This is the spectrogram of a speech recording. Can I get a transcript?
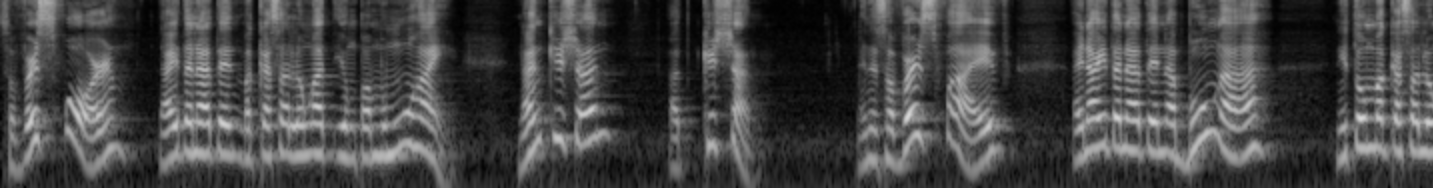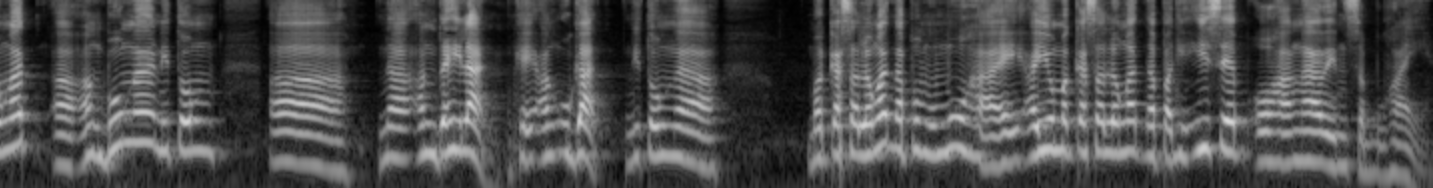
so verse 4, nakita natin magkasalungat yung pamumuhay. Non-Christian, at Christian. And sa verse 5, ay nakita natin na bunga nitong magkasalungat, uh, ang bunga nitong uh, na ang dahilan, okay, ang ugat nitong uh, magkasalungat na pumumuhay ay yung magkasalungat na pag-iisip o hangarin sa buhay.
